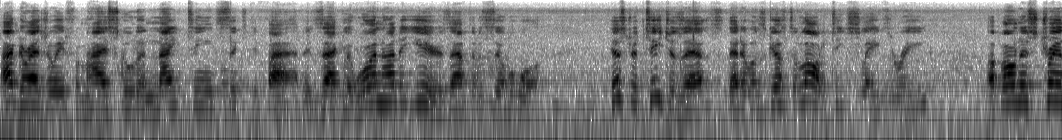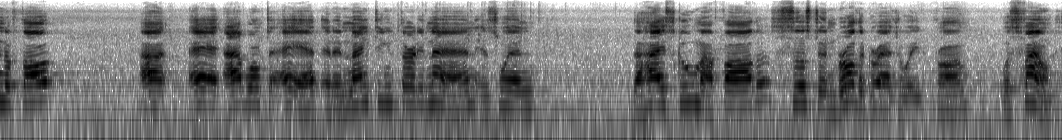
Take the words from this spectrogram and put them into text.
I graduated from high school in 1965, exactly 100 years after the Civil War. History teaches us that it was against the law to teach slaves to read. Upon this trend of thought, I, add, I want to add that in 1939 is when the high school my father, sister, and brother graduated from was founded.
